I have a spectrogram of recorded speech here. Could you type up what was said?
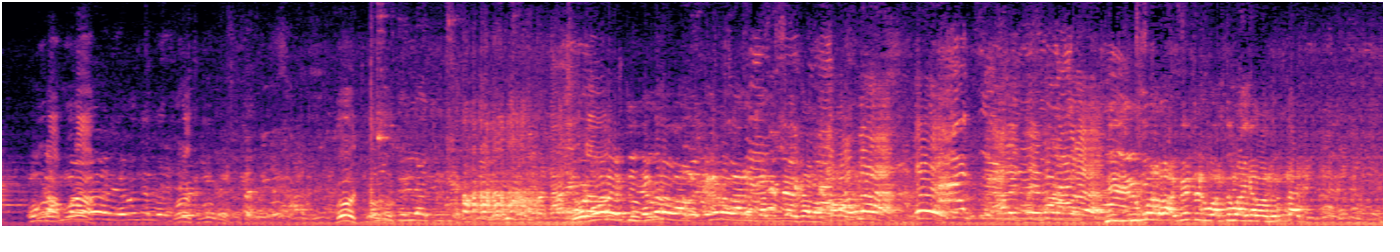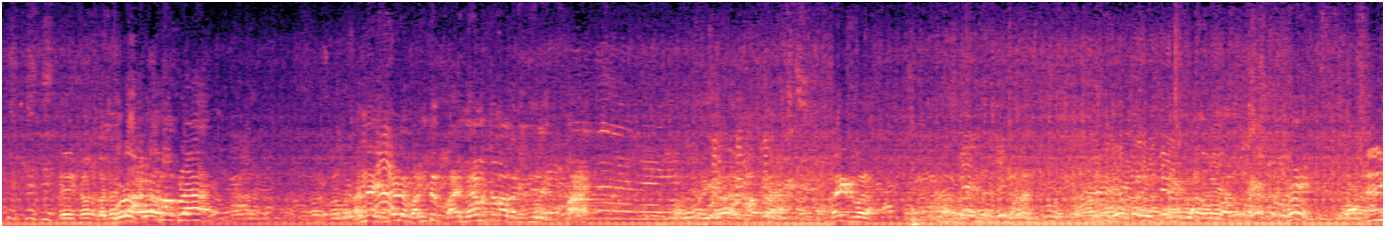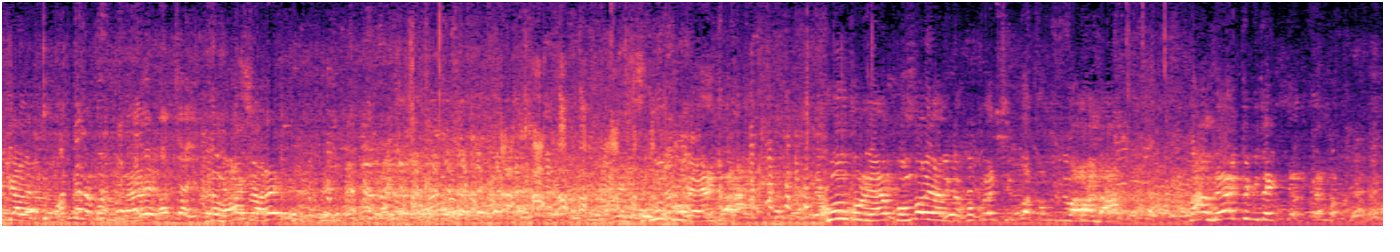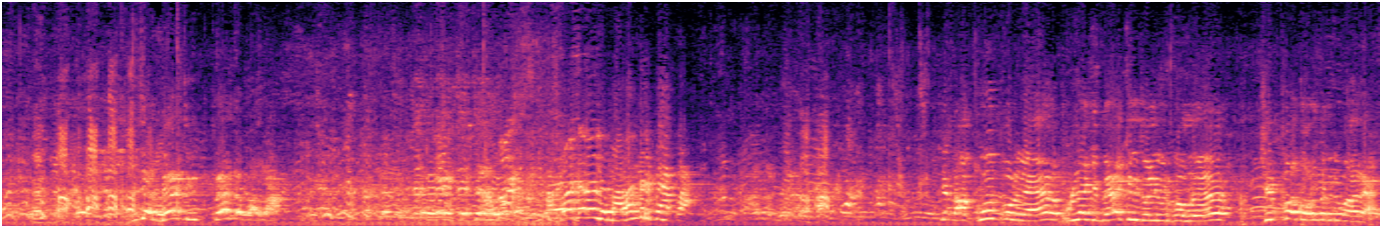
வார வார நீ இருமாடா வீட்டுக்கு வந்து வாங்க அவன் இருந்தாடி மாப்பிள அண்ணா என்னோட வண்டு மேமச்சமா கிடைக்குது. பைக்கு ஏய், சிரிக்காத இந்த மாசாலே கூப்பிடுறேன் பொம்பளை ஆளுகிட்ட கூப்பிடுறேன் சிப்பா தொங்கிட்டு வரான்டா நான் மேட்டுக்கு ஜெயிக்கிறேன் மேட்டுக்கு பேண்ட பாடுறான் அவசரம் மறந்துருப்பேன்ப்பா நான் கூப்பிடுறேன் பிள்ளைக்கு மேட்டுக்கு சொல்லி கொடுப்போம்னு சிப்பா திறந்துக்கிட்டு வரேன்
